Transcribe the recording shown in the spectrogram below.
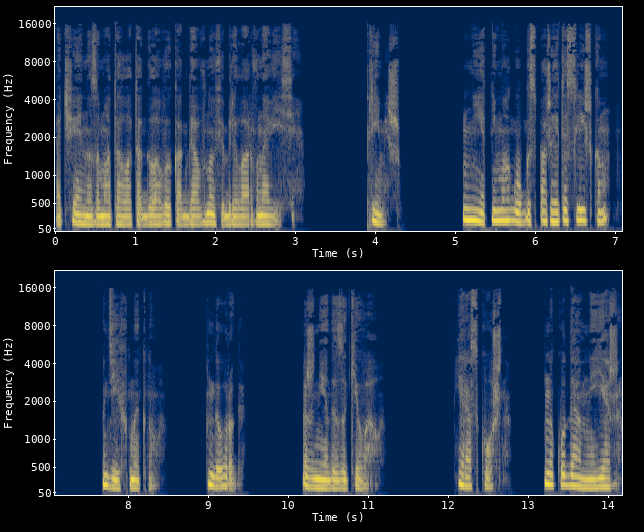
Отчаянно замотала так головой, когда вновь обрела равновесие. «Примешь». «Нет, не могу, госпожа, это слишком...» Ди хмыкнула. «Дорого». Жнеда закивала. «И роскошно. Но куда мне, я же...»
